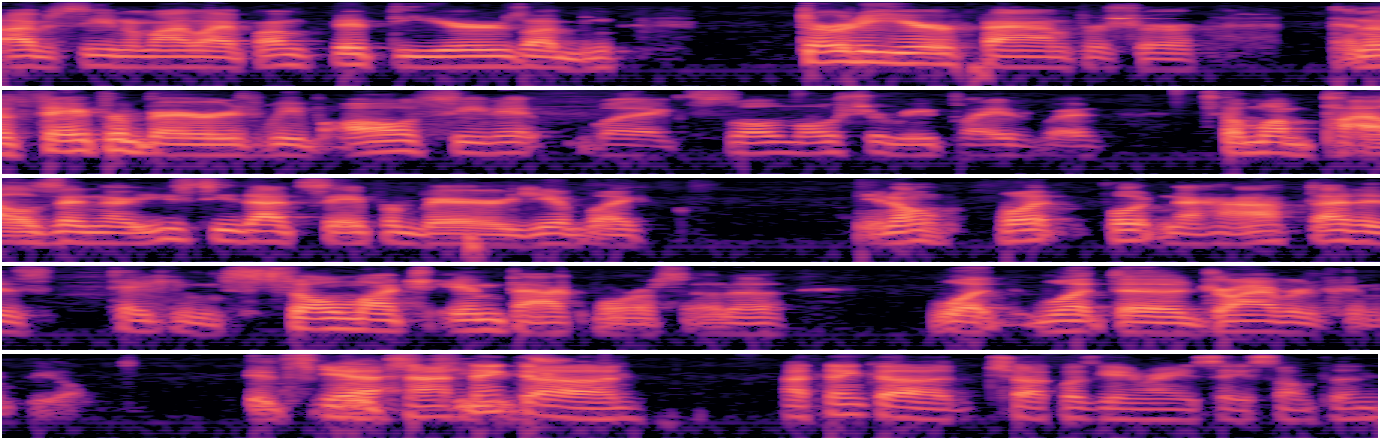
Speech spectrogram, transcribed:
I've seen in my life. I'm 50 years. I've been 30 year fan for sure. And the safer barriers, we've all seen it like slow motion replays when someone piles in there. You see that safer barrier, give like, you know, foot, foot and a half. That is taking so much impact for us out of what what the driver's gonna feel. It's Yeah, it's I think uh, I think uh, Chuck was getting ready to say something.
